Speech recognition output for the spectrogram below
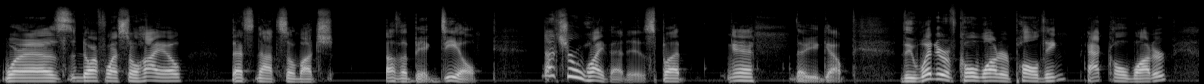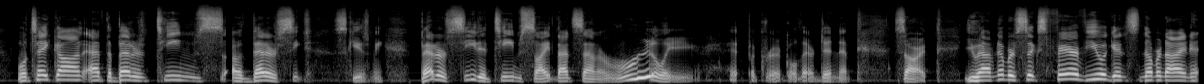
whereas in Northwest Ohio, that's not so much of a big deal. Not sure why that is, but Eh, there you go. The winner of Coldwater Paulding at Coldwater will take on at the better teams, uh, better seat, excuse me, better seated team site. That sounded really hypocritical there, didn't it? Sorry. You have number six Fairview against number nine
